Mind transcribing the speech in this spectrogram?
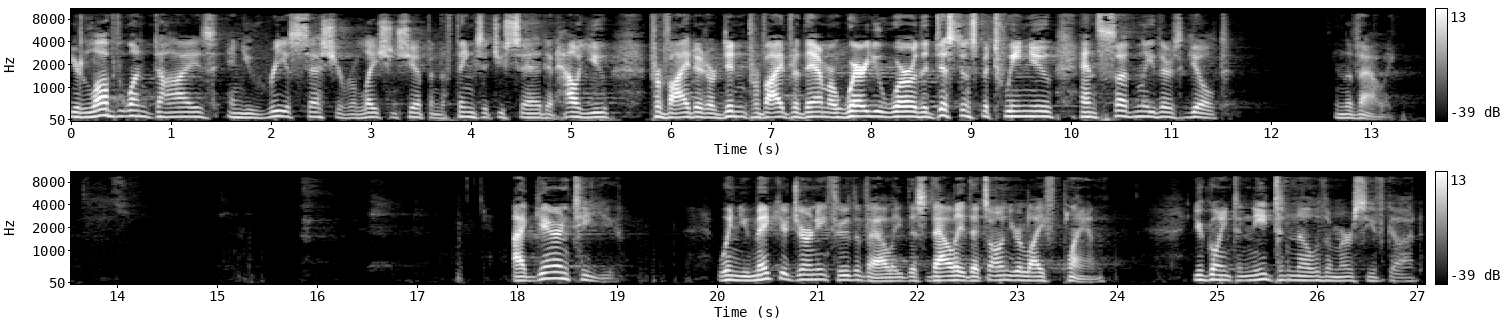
Your loved one dies and you reassess your relationship and the things that you said and how you provided or didn't provide for them or where you were, the distance between you, and suddenly there's guilt in the valley. I guarantee you, when you make your journey through the valley, this valley that's on your life plan, you're going to need to know the mercy of God.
